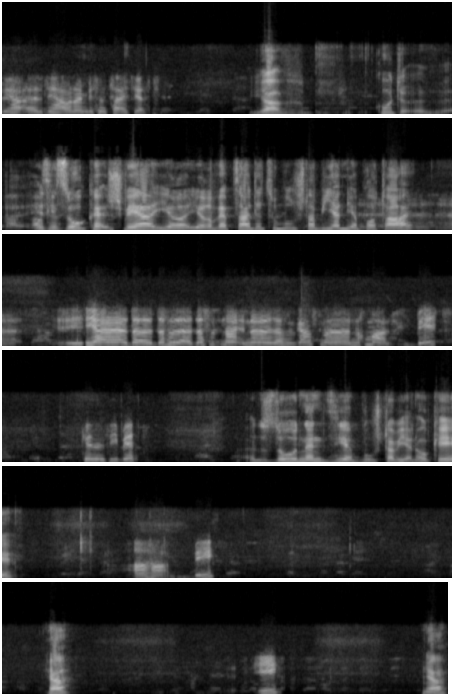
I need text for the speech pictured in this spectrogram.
Sie, ha- Sie haben ein bisschen Zeit jetzt. Ja, gut. äh, Ist Okay. es so schwer, Ihre, Ihre Webseite zu buchstabieren, Ihr Portal? Ja, da- das ist, das ist nein, nein, das ist ganz äh, nochmal. Bit. Kennen Sie Bit? So nennen Sie buchstabieren, okay? Aha. B. Ja? I. Ja?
